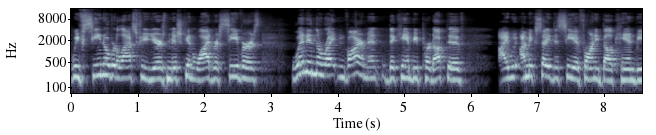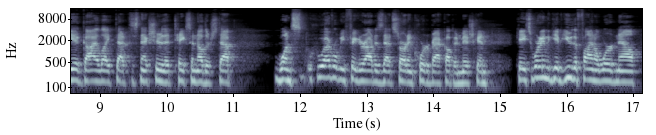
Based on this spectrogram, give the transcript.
We've seen over the last few years Michigan wide receivers, when in the right environment, they can be productive. I, am excited to see if Ronnie Bell can be a guy like that this next year that takes another step once whoever we figure out is that starting quarterback up in Michigan. Okay, so we're going to give you the final word now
